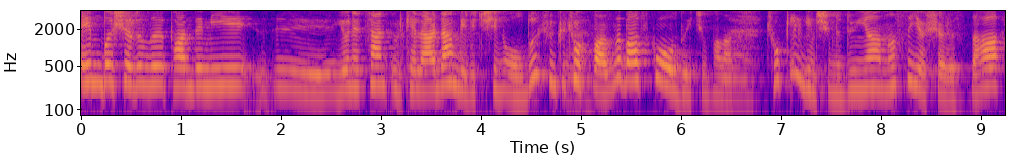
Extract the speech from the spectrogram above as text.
en başarılı pandemiyi e, yöneten ülkelerden biri Çin oldu. Çünkü çok Evet. fazla baskı olduğu için falan. Evet. Çok ilginç şimdi dünya nasıl yaşarız? Daha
